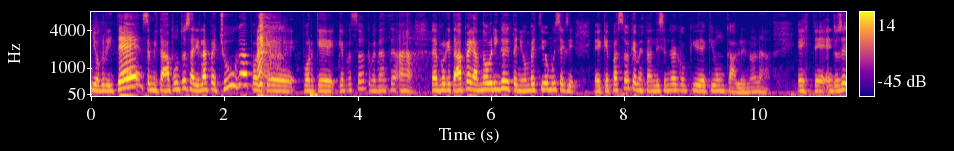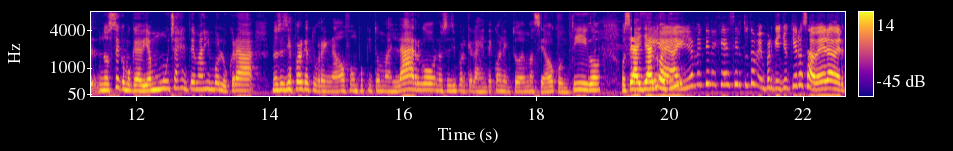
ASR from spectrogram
yo grité, se me estaba a punto de salir la pechuga porque, porque ¿qué pasó? Que me están, ajá, porque estaba pegando brincos y tenía un vestido muy sexy. Eh, ¿Qué pasó? Que me están diciendo algo aquí de aquí un cable, no nada. Este, entonces, no sé, como que había mucha gente más involucrada. No sé si es porque tu reinado fue un poquito más largo, no sé si porque la gente conectó demasiado contigo. O sea, hay algo ahí ya me tienes que decir tú también, porque yo quiero saber, a ver,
